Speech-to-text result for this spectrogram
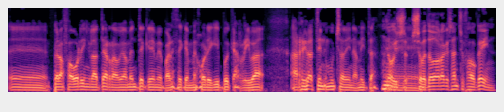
Eh, pero a favor de Inglaterra, obviamente, que me parece que es mejor equipo y que arriba, arriba tiene mucha dinamita. No, y Eh, so- sobre todo ahora que se ha enchufado Kane.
